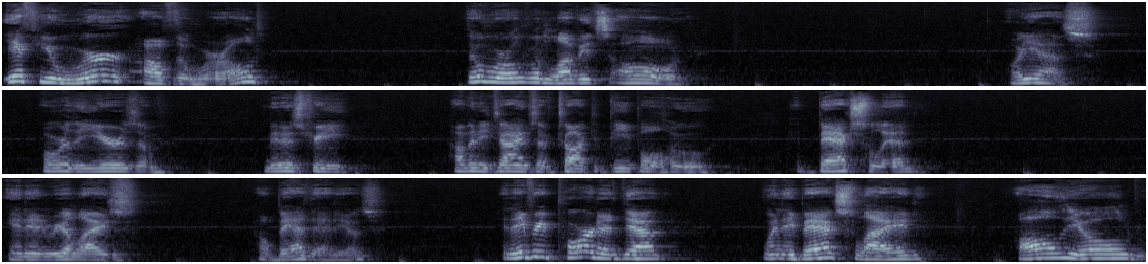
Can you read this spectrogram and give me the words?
If you were of the world, the world would love its own. Oh, yes. Over the years of ministry, how many times I've talked to people who backslid and then realized how bad that is. And they've reported that when they backslide, all the old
